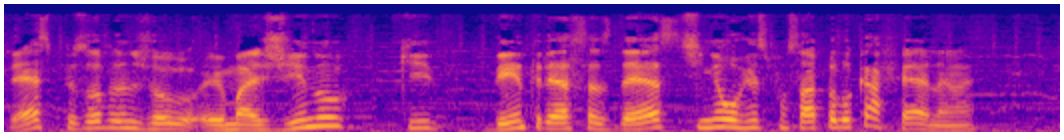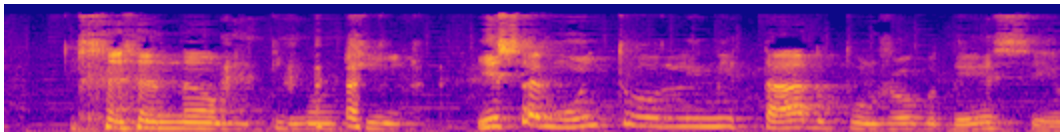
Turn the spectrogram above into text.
10 pessoas fazendo jogo. Eu imagino que dentre essas 10 tinha o responsável pelo café, né? não, não tinha. Isso é muito limitado para um jogo desse.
